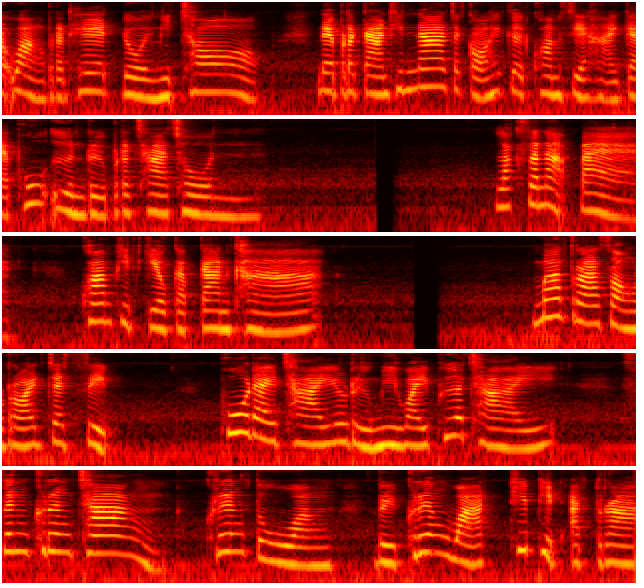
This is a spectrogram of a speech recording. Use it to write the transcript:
ระหว่างประเทศโดยมิชอบ ในประการที่น่าจะก่อให้เกิดความเสียหายแก่ผู้อื่นหรือประชาชน ลักษณะ 8 ความผิดเกี่ยวกับการค้า มาตรา 270 ผู้ใดใช้หรือมีไว้เพื่อใช้ ซึ่งเครื่องช่าง เครื่องตวง หรือเครื่องวัดที่ผิดอัตรา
